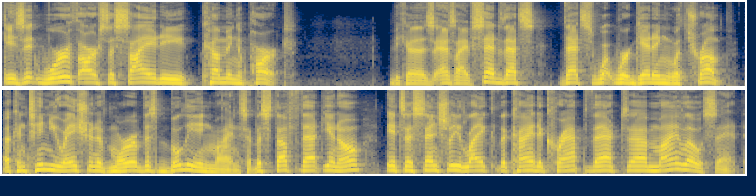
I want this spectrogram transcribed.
Is it worth our society coming apart? Because as I've said, that's that's what we're getting with Trump. A continuation of more of this bullying mindset. The stuff that, you know, it's essentially like the kind of crap that uh, Milo said.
